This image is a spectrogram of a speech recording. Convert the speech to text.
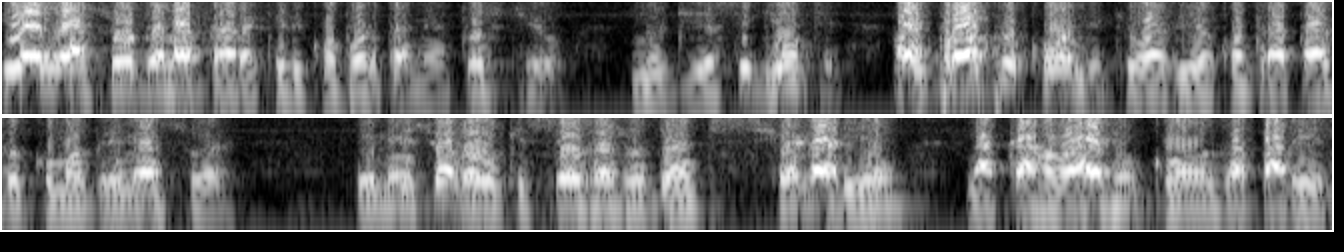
e ameaçou delatar aquele comportamento hostil no dia seguinte ao próprio conde que o havia contratado como agrimensor, e mencionou que seus ajudantes chegariam na carruagem com os aparelhos?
